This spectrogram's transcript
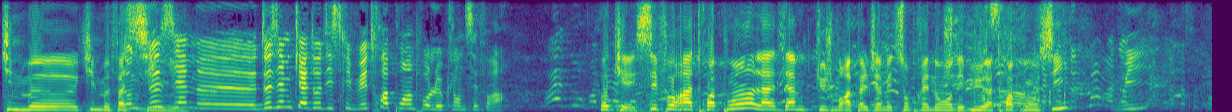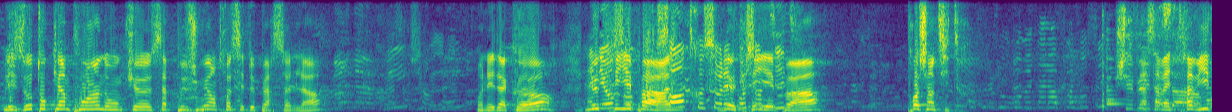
qu'il me, qu'il me fasse Donc signe. deuxième, euh, deuxième cadeau distribué, 3 points pour le clan de Sephora. Ok, Sephora à 3 points. La dame que je me rappelle jamais de son prénom au début à 3 points aussi. Oui. Les autres aucun point, donc euh, ça peut se jouer entre ces deux personnes-là. On est d'accord. Ne Allez, on criez se pas. concentre sur les ne prochains criez titres. pas. Prochain titre. Là, ça va être très vite.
